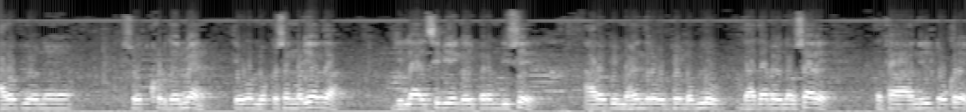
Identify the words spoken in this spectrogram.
આરોપીઓને શોધખોળ દરમિયાન તેઓનું લોકેશન મળી આવતા. જિલ્લા એલસીબીએ ગઈ પરમ દિવસે આરોપી મહેન્દ્ર ઉર્ફે બબલુ, દાદાભાઈ નવસારે તથા અનિલ ટોકરે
